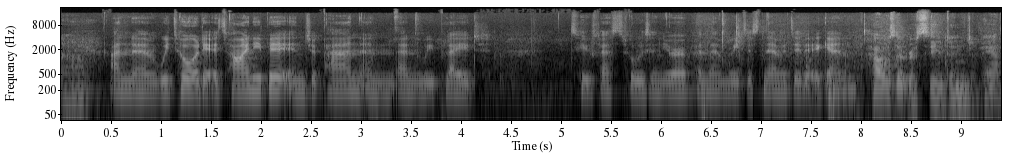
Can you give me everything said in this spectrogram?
uh-huh. And uh, we toured it a tiny bit in Japan, and and we played two festivals in Europe, and then we just never did it again. how was it received in japan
